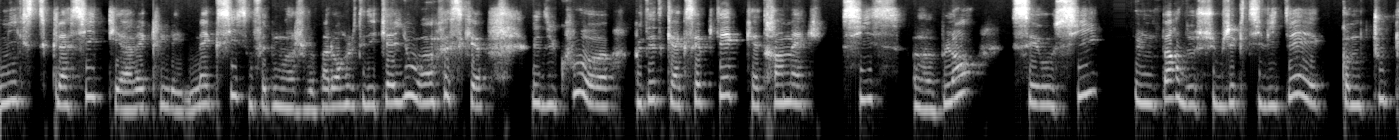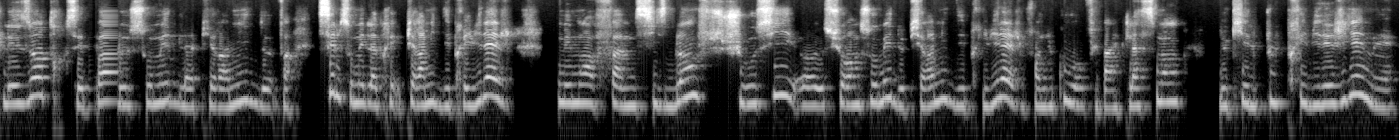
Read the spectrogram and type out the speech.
mixtes classiques et avec les mecs cis. En fait, moi, je veux pas leur jeter des cailloux, hein, parce que, et du coup, euh, peut-être qu'accepter qu'être un mec cis euh, blanc, c'est aussi une part de subjectivité comme toutes les autres. C'est pas le sommet de la pyramide, enfin, c'est le sommet de la pyramide des privilèges. Mais moi, femme cis blanche, je suis aussi euh, sur un sommet de pyramide des privilèges. Enfin, du coup, on fait pas un classement de qui est le plus privilégié, mais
